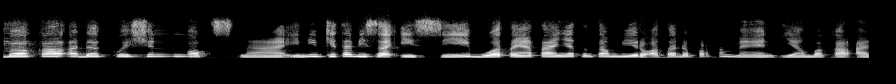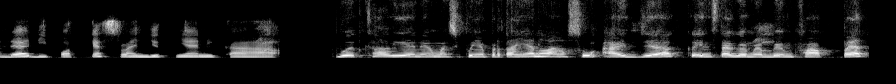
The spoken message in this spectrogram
Bakal ada question box. Nah, ini kita bisa isi buat tanya-tanya tentang biro atau departemen yang bakal ada di podcast selanjutnya nih, Kak. Buat kalian yang masih punya pertanyaan, langsung aja ke Instagramnya BEM Fapet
